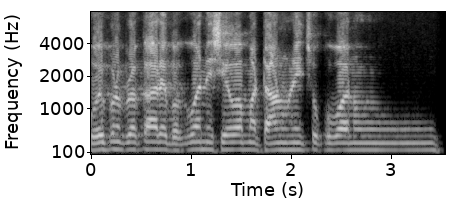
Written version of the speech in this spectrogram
કોઈ પણ પ્રકારે ભગવાનની સેવામાં ટાણું નહીં ચૂકવાનું.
